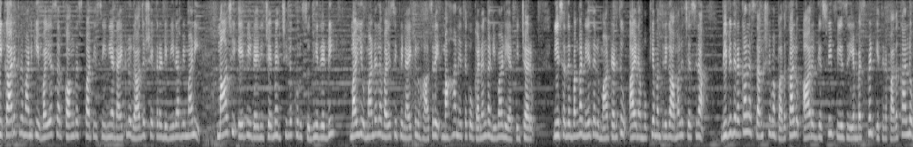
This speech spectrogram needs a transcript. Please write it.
ఈ కార్యక్రమానికి వైఎస్ఆర్ కాంగ్రెస్ పార్టీ సీనియర్ నాయకులు రాజశేఖర రెడ్డి వీరాభిమాని మాజీ AP dairy chairman Chillakuru Sudheer Reddy మరియు మండల వైసీపీ నాయకులు హాజరై మహానేతకు ఘనంగా నివాళి అర్పించారు ఈ సందర్భంగా నేతలు మాట్లాడుతూ ఆయన ముఖ్యమంత్రిగా అమలు చేసిన వివిధ రకాల సంక్షేమ పథకాలు ఆరోగ్యశ్రీ ఫీజు రియంబర్స్మెంట్ ఇతర పథకాలను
